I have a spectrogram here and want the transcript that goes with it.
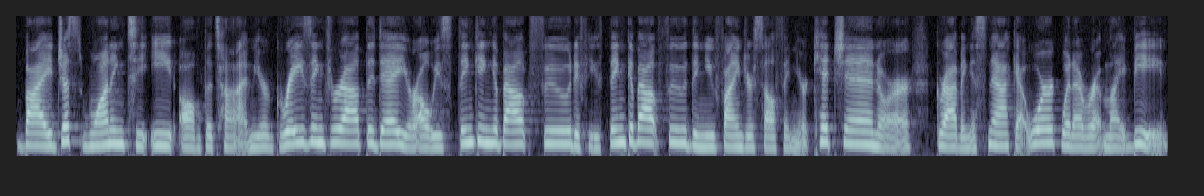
by just wanting to eat all the time. You're grazing throughout the day, you're always thinking about food. If you think about food, then you find yourself in your kitchen or grabbing a snack at work, whatever it might be.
